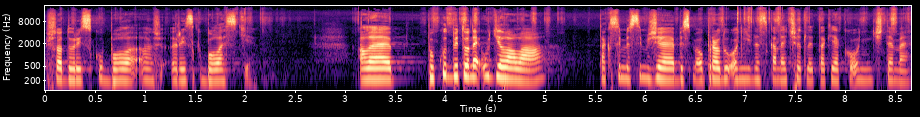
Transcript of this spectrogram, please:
šla do risku bole, risk bolesti. Ale pokud by to neudělala, tak si myslím, že bychom opravdu o ní dneska nečetli tak, jako o ní čteme.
